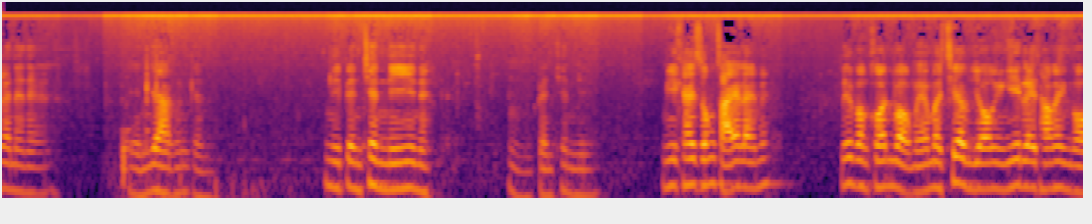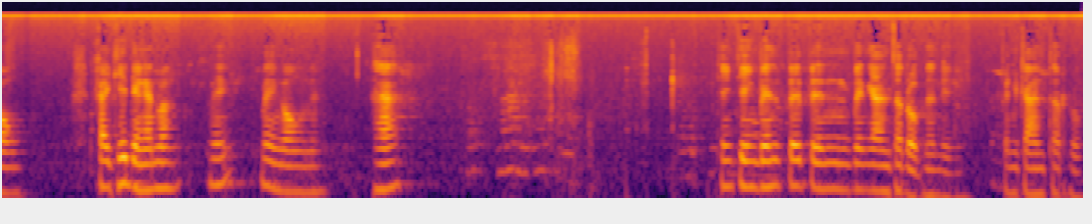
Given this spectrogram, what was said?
กันนะเนี่ยเห็นยากเหมือนกัน นี่เป็นเช่นนี้นะอืม เป็นเช่นนี้ มีใครสงสัยอะไรไหมหรือบางคนบอกแหมมาเชื่อมโยงอย่างนี้เลยทำให้งง ใครคิดอย่างนั้นบ้างไม่ไม่งงนะฮะ จริงๆเป็นเป็นเป็นเป็นการสรุปนั่นเอง เป็นการสรุป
